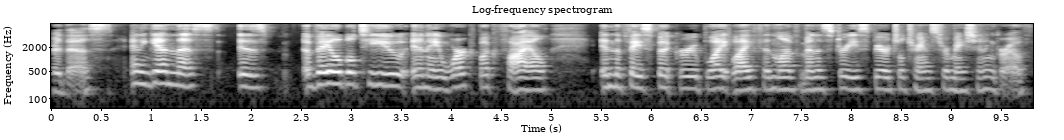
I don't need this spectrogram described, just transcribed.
this, and again, this is available to you in a workbook file in the Facebook group, Light Life and Love Ministry, Spiritual Transformation and Growth.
